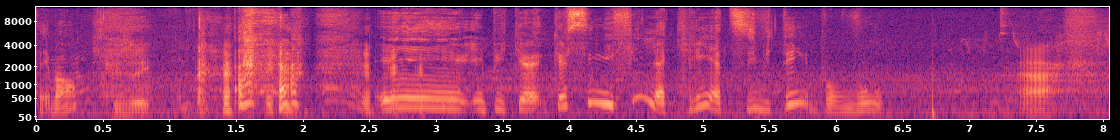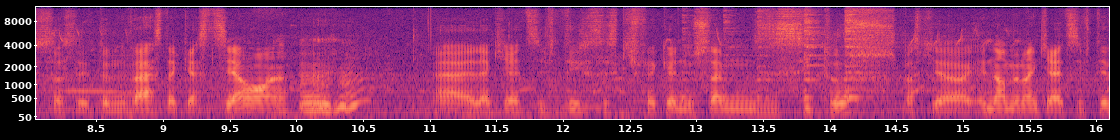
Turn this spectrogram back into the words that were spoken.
C'est bon. Excusez. Et, et puis, que, que signifie la créativité pour vous? Ah, ça, c'est une vaste question, hein? Mhm. Euh, la créativité, c'est ce qui fait que nous sommes ici tous, parce qu'il y a énormément de créativité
